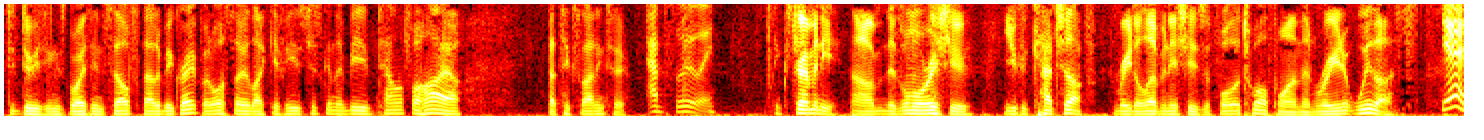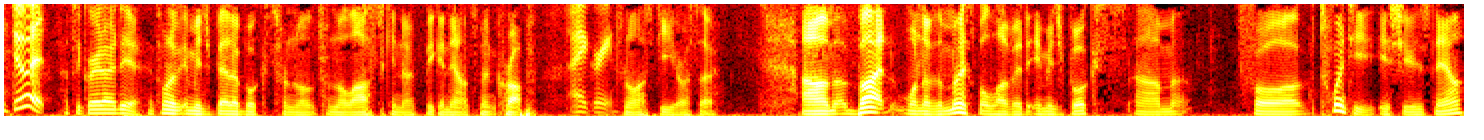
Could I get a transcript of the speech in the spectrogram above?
to do things both himself, that'd be great. But also like if he's just going to be talent for hire, that's exciting too. Absolutely. Extremity. Um, there's one more issue. You could catch up, read 11 issues before the 12th one, then read it with us. Yeah, do it. That's a great idea. It's one of Image Better books from the, from the last you know big announcement crop I agree. from the last year or so. Um, but one of the most beloved Image books um, for 20 issues now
